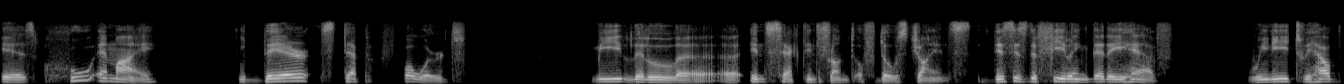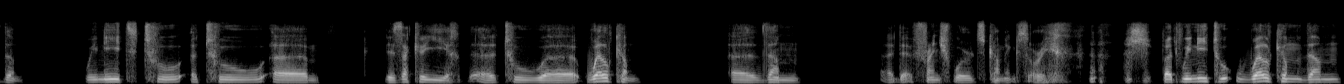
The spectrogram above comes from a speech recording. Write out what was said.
is who am I to dare step forward me little uh, uh, insect in front of those giants. This is the feeling that they have we need to help them. We need to uh, to um, les accueillir, uh, to uh, welcome uh, them the French words coming, sorry. but we need to welcome them,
